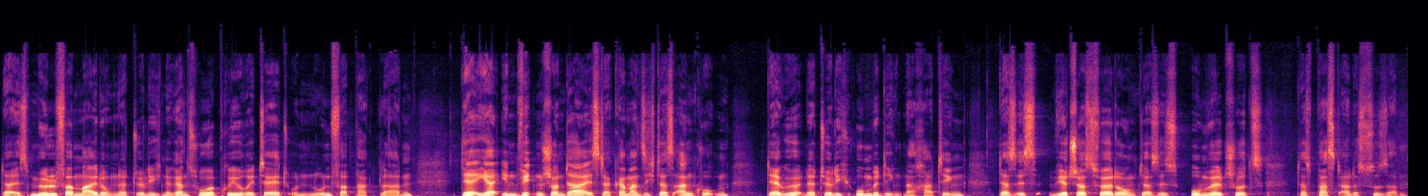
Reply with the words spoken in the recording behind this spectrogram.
Da ist Müllvermeidung natürlich eine ganz hohe Priorität und ein Unverpacktladen der ja in Witten schon da ist, da kann man sich das angucken, der gehört natürlich unbedingt nach Hattingen. Das ist Wirtschaftsförderung, das ist Umweltschutz, das passt alles zusammen.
